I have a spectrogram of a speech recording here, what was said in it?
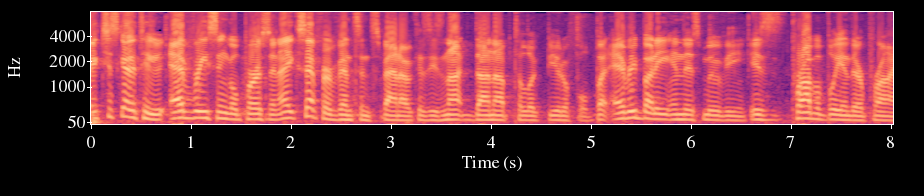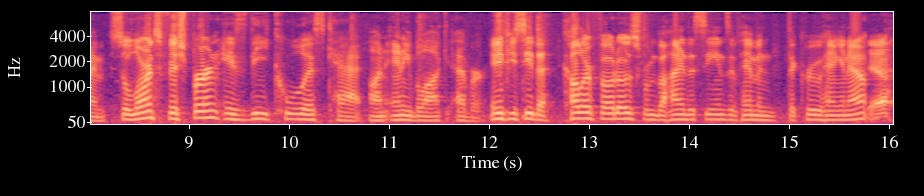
I just got to tell you, every single person, except for Vincent Spano, because he's not done up to look beautiful, but everybody in this movie is probably in their prime. So Laurence Fishburne is the coolest cat on any block ever. And if you see the color photos from behind the scenes of him and the crew hanging out, Yeah.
